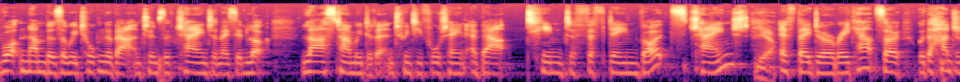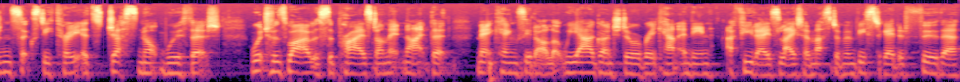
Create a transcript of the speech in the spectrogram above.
what numbers are we talking about in terms of change? And they said, look, last time we did it in 2014, about 10 to 15 votes changed yeah. if they do a recount. So with 163, it's just not worth it, which was why I was surprised on that night that Matt King said, oh, look, we are going to do a recount. And then a few days later must have investigated further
